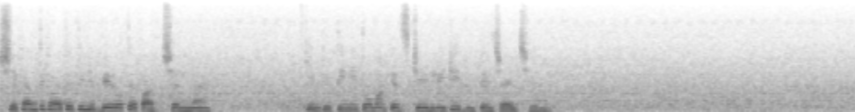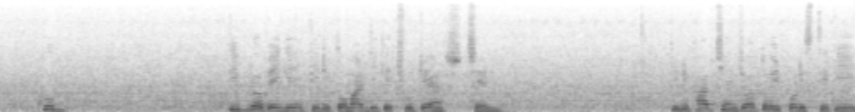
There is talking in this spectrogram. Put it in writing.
সেখান থেকে হয়তো তিনি বেরোতে পারছেন না। কিন্তু তিনি তোমাকে স্টেবিলিটি দিতে চাইছেন। খুব তীব্র বেগে তিনি তোমার দিকে ছুটে আসছেন। তিনি ভাবছেন, যতই পরিস্থিতি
